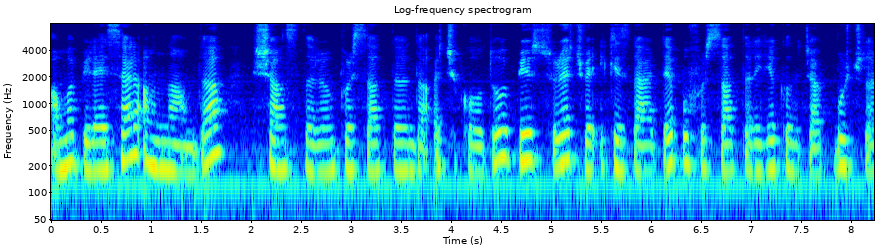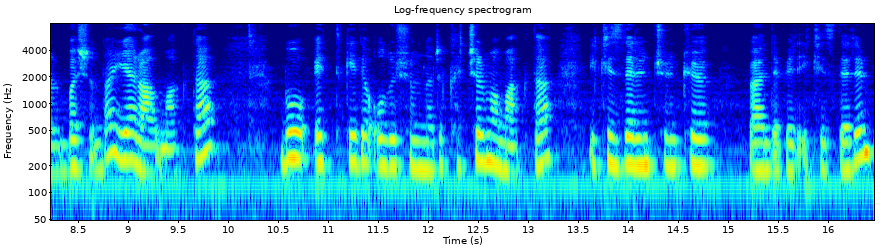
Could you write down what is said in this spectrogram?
ama bireysel anlamda şansların, fırsatların da açık olduğu bir süreç ve ikizler de bu fırsatları yakalayacak burçların başında yer almakta. Bu etkili oluşumları kaçırmamakta. İkizlerin çünkü ben de bir ikizlerim.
